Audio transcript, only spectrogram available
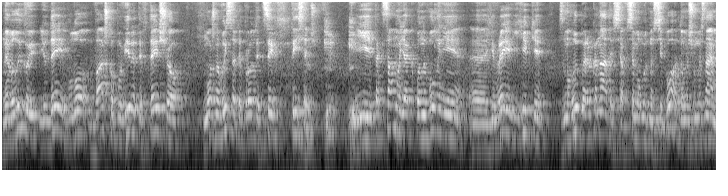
невеликої юдеї було важко повірити в те, що можна вистояти проти цих тисяч. І так само, як поневолені е, євреї в Єгипті змогли переконатися в всемогутності Бога, тому що ми знаємо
